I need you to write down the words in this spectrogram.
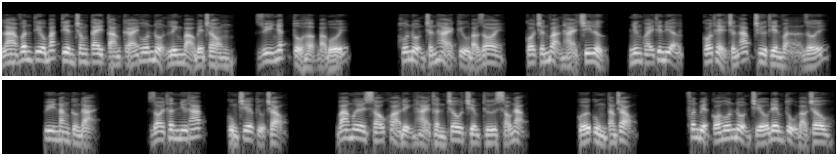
Là vân tiêu bắt tiên trong tay tám cái hỗn độn linh bảo bên trong, duy nhất tổ hợp bà bối. Hỗn độn chấn hải cựu bảo roi, có chấn vạn hải chi lực, nhưng quái thiên địa, có thể chấn áp chư thiên vạn giới. Uy năng cường đại. Roi thân như tháp, cùng chia cựu trọng ba mươi sáu khỏa định hải thần châu chiếm thứ sáu nặng, cuối cùng tam trọng. Phân biệt có hỗn độn chiếu đêm tụ bảo châu,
